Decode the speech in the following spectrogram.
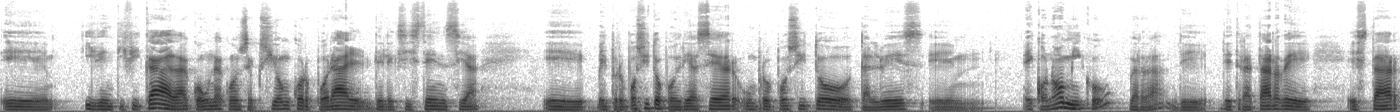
eh, identificada con una concepción corporal de la existencia, eh, el propósito podría ser un propósito tal vez em, económico, ¿verdad? De, tratar de estar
